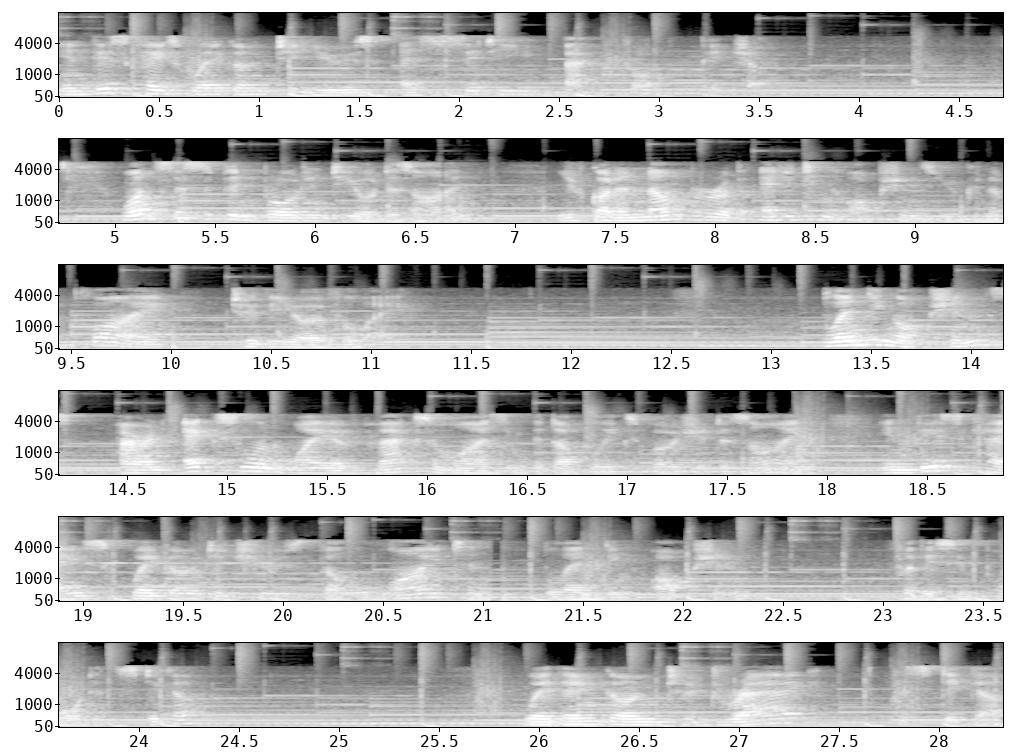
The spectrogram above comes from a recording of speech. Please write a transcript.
In this case we're going to use a city backdrop picture. Once this has been brought into your design, you've got a number of editing options you can apply to the overlay. Blending options are an excellent way of maximizing the double exposure design. In this case, we're going to choose the lighten blending option for this imported sticker we're then going to drag the sticker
